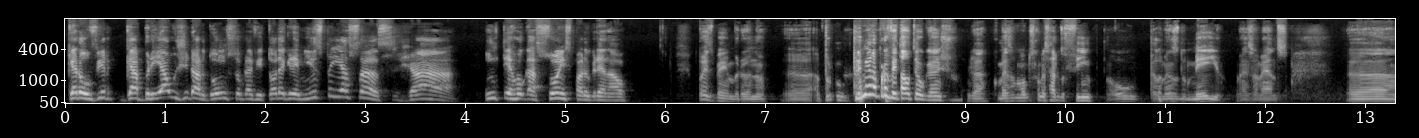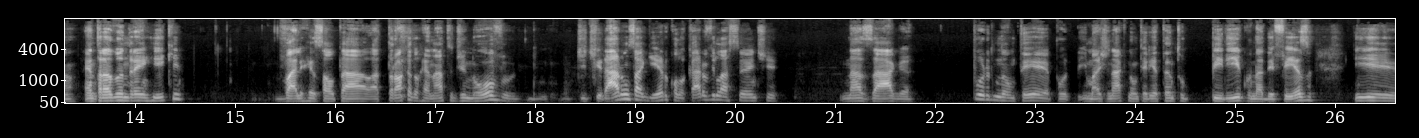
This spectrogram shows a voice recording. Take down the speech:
Quero ouvir Gabriel Girardon sobre a vitória gremista e essas já interrogações para o Grenal. Pois bem, Bruno. Uh, primeiro aproveitar o teu gancho, já. Começa, vamos começar do fim, ou pelo menos do meio, mais ou menos. Uh, a entrada do André Henrique, vale ressaltar a troca do Renato de novo, de tirar um zagueiro, colocar o Vila Sante na zaga por não ter, por imaginar que não teria tanto perigo na defesa e,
